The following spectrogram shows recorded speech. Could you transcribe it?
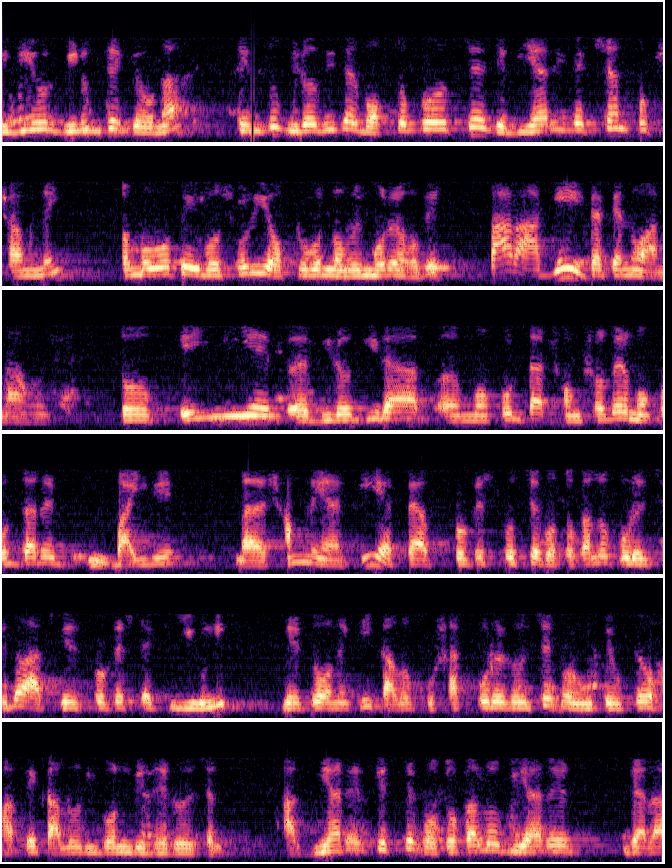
রিভিউর বিরুদ্ধে কেউ না। কিন্তু বিরোধীদের বক্তব্য হচ্ছে যে বিহার ইলেকশন খুব সামনেই সম্ভবত এই বছরই অক্টোবর নভেম্বরে হবে। তার আগে এটা কেন আনা হয়েছে তো এই নিয়ে বিরোধীরা আহ, মকরদ্বার সংসদের মকরদ্বারের বাইরে সামনে আর কি একটা প্রোটেস্ট করছে। গতকালও করেছিল। আজকের প্রোটেস্টটা একটু ইউনিক যেহেতু অনেকেই কালো পোশাক পরে রয়েছে এবং কেউ কেউ হাতে কালো রিবন বেঁধে রয়েছেন। আর বিহারের ক্ষেত্রে গতকালও বিহারের যারা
